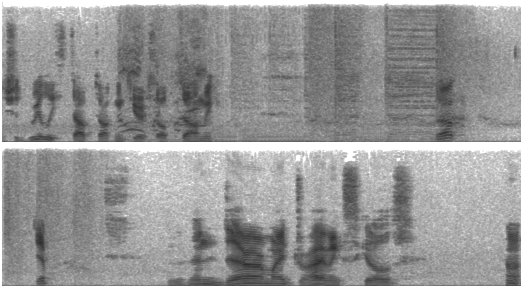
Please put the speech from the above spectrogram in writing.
You should really stop talking to yourself, Tommy. Yup. Yep. And there are my driving skills. Huh.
